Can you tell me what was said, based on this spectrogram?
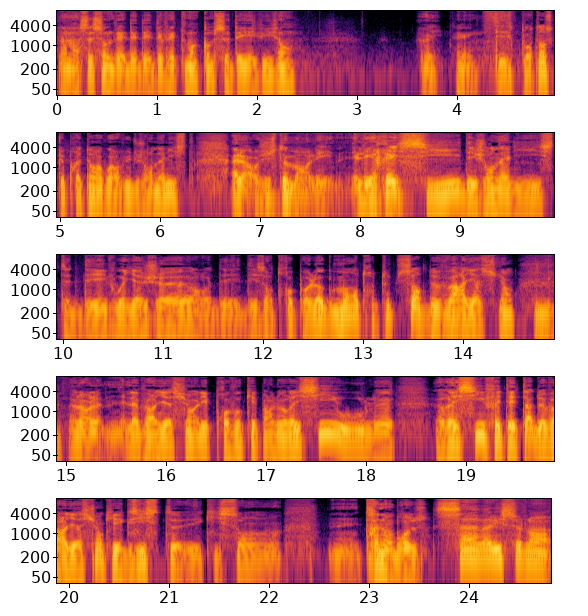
Non, non, ce sont des, des, des, vêtements comme ceux des vivants. Oui. C'est pourtant ce que prétend avoir vu le journaliste. Alors justement, les, les récits des journalistes, des voyageurs, des, des anthropologues montrent toutes sortes de variations. Mm. Alors la, la, variation, elle est provoquée par le récit ou le récit fait état de variations qui existent et qui sont très nombreuses? Ça varie selon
